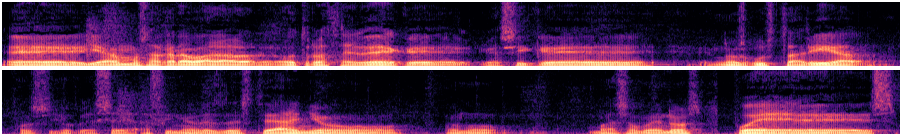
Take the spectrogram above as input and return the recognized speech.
eh, ya vamos a grabar otro CD que, que sí que nos gustaría, pues yo que sé, a finales de este año o no, más o menos, pues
